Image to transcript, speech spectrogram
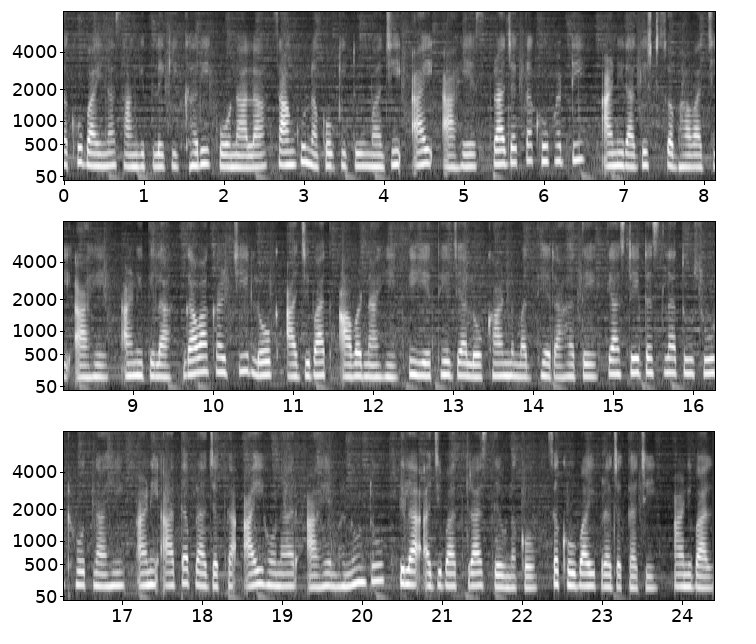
सखूबाईंना सांगितले की घरी कोणाला सांगू नको की तू माझी आई आहेस. प्राजक्ता खूप हट्टी आणि रागिष्ट स्वभावाची आहे आणि तिला गावाकडची लोक अजिबात आवड नाही. ती येथे ज्या लोकांमध्ये राहते त्या स्टेटसला तू सूट होत नाही आणि आता प्राजक्ता आई होणार आहे म्हणून तू तिला अजिबात त्रास देऊ नको सखूबाई प्राजक्ताची. आणि बाल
